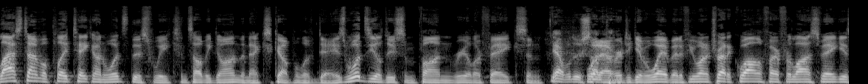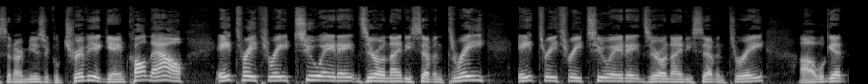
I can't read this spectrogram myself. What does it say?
Last time we'll play Take On Woods this week since I'll be gone the next couple of days. Woodsy will do some fun, real or fakes, and Yeah, we'll do something. whatever to give away. But if you want to try to qualify for Las Vegas in our musical trivia game, call now 833-288-0973, 833-288-0973. Uh, we'll get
